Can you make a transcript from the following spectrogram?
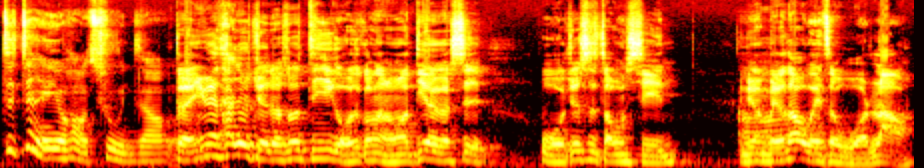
这这很有好处，你知道吗？对，因为他就觉得说，第一个我是公众人物，第二个是我就是中心，你们每个都要围着我绕，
